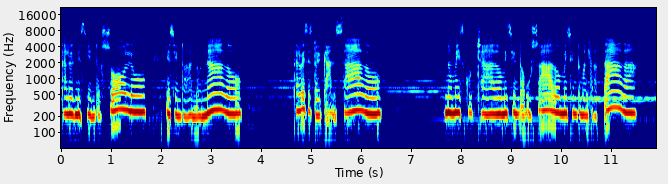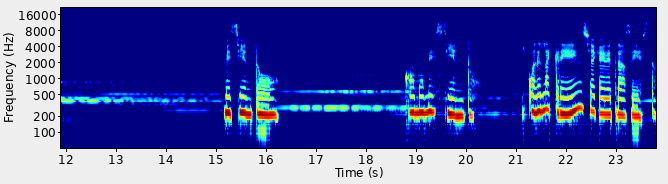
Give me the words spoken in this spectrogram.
Tal vez me siento solo, me siento abandonado, tal vez estoy cansado y no me he escuchado, me siento abusado, me siento maltratada. Me siento, cómo me siento y cuál es la creencia que hay detrás de esto.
